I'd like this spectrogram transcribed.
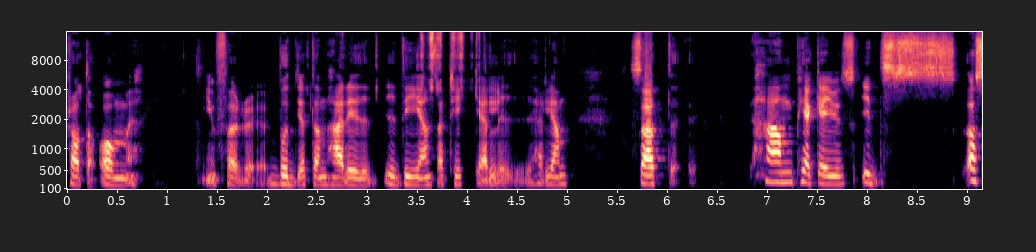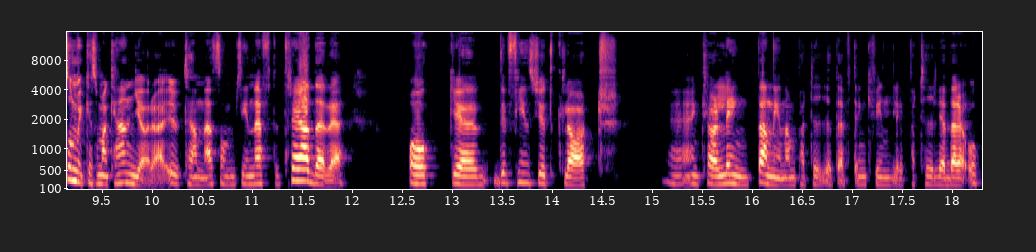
prata om inför budgeten här i, i DNs artikel i helgen. Så att han pekar ju i, så mycket som man kan göra ut henne som sin efterträdare. Och eh, det finns ju ett klart, eh, en klar längtan inom partiet efter en kvinnlig partiledare. Och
